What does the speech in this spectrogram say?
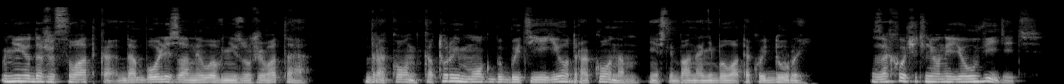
У нее даже сладко, до боли заныло внизу живота. Дракон, который мог бы быть ее драконом, если бы она не была такой дурой. Захочет ли он ее увидеть?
